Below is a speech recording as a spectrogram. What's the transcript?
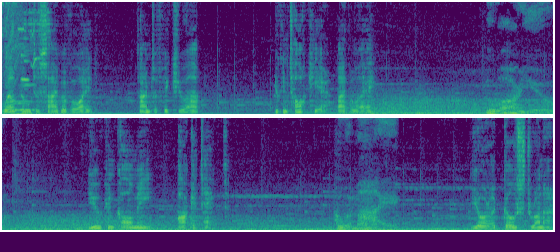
Welcome to Cybervoid. Time to fix you up. You can talk here, by the way. Who are you? You can call me Architect. Who am I? You're a Ghostrunner.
